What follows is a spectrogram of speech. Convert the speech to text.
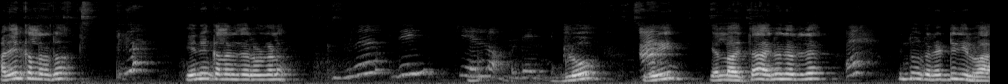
ಅದೇನು ಕಲರ್ ಅದು ಏನೇನು ಕಲರ್ ಇದೆ ರೋಲ್ಗಳು ಬ್ಲೂ ಗ್ರೀನ್ ಎಲ್ಲ ಆಯ್ತಾ ಇನ್ನೊಂದು ಯಾವ್ದಿದೆ ಇನ್ನೊಂದು ರೆಡ್ ಇದೆಯಲ್ವಾ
